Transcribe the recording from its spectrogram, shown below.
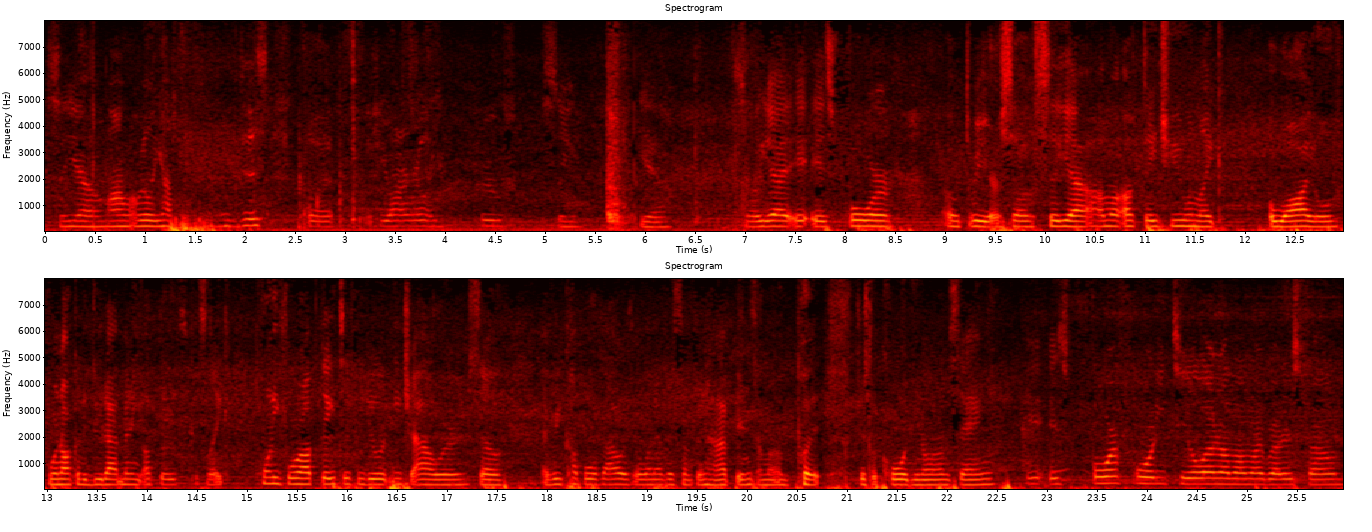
So yeah, I don't really have to do this. But if you aren't really proof, see, yeah. So yeah, it is 403 or so. So yeah, I'm gonna update you in like a while. We're not going to do that many updates because like 24 updates if we do it each hour. So every couple of hours or whenever something happens, I'm going to put, just a record, you know what I'm saying? It is 442 and I'm on my brother's phone.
